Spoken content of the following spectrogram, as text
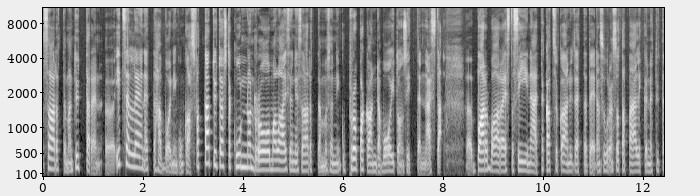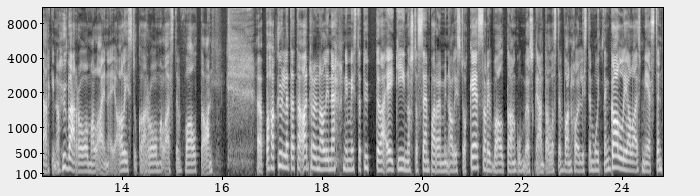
saada tämän tyttären itselleen, että hän voi niin kuin kasvattaa tytöstä kunnon roomalaisen ja saada tämmöisen niin kuin propagandavoiton sitten näistä barbaareista siinä, että katsokaa nyt, että teidän suuren sotapäällikkönne tytärkin on hyvä roomalainen ja alistukaa roomalaisten valtaan. Paha kyllä tätä adrenaline-nimistä tyttöä ei kiinnosta sen paremmin alistua keessarin valtaan kuin myöskään tällaisten vanhoillisten muiden gallialaismiesten.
